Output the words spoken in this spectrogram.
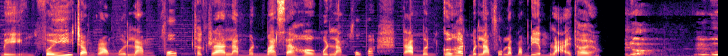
miễn phí trong vòng 15 phút. Thật ra là mình massage hơn 15 phút á. Tại mình cứ hết 15 phút là bấm đi bấm lại thôi à. Được. Cái vụ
